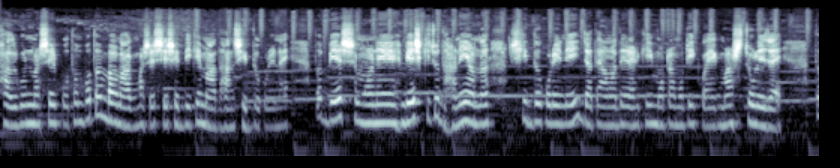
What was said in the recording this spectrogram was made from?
ফাল্গুন মাসের প্রথম প্রথম বা মাঘ মাসের শেষের দিকে মা ধান সিদ্ধ করে নেয়। তো বেশ মানে বেশ কিছু ধানই আমরা সিদ্ধ করে নেই, যাতে আমাদের আর কি মোটামুটি কয়েক মাস চলে যায়। তো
